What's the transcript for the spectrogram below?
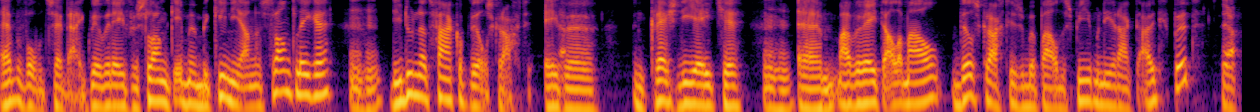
He, bijvoorbeeld zeggen, nou, ik wil weer even slank in mijn bikini aan het strand liggen. Mm -hmm. Die doen dat vaak op wilskracht. Even ja. een crashdieetje. Mm -hmm. um, maar we weten allemaal, wilskracht is een bepaalde spier, maar die raakt uitgeput. Ja,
